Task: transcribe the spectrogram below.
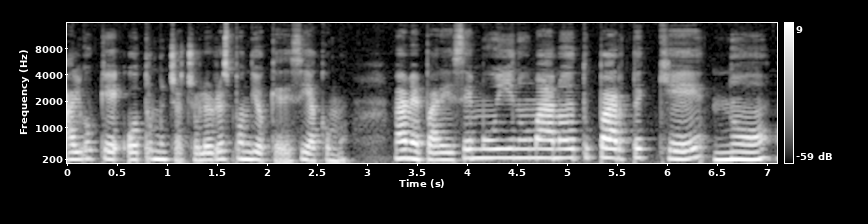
algo que otro muchacho le respondió que decía como, me parece muy inhumano de tu parte que no,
